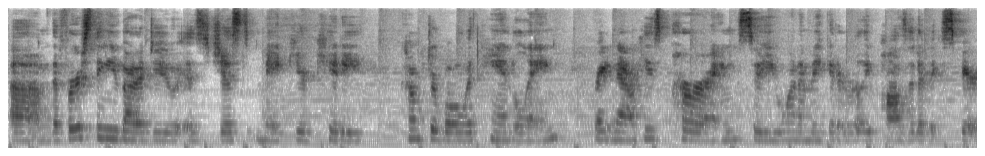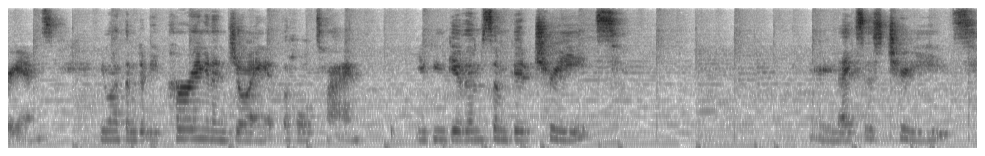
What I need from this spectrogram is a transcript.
Um, the first thing you got to do is just make your kitty comfortable with handling. Right now he's purring, so you want to make it a really positive experience. You want them to be purring and enjoying it the whole time. You can give them some good treats. He likes his treats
